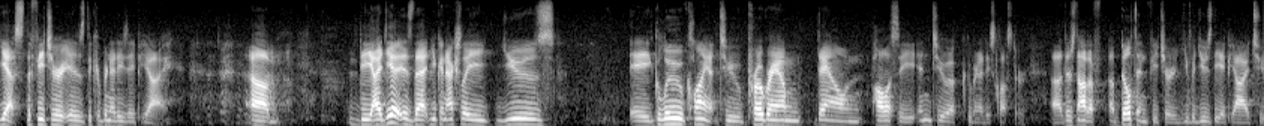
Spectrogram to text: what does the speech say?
yes, the feature is the Kubernetes API. Um, the idea is that you can actually use a glue client to program down policy into a Kubernetes cluster. Uh, there's not a, a built-in feature. You would use the API to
